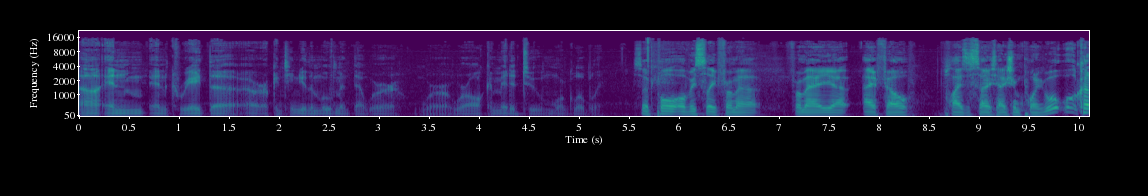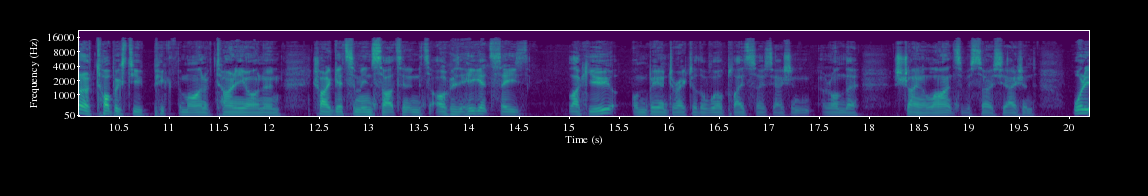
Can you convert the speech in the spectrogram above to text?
uh, and and create the or continue the movement that we're we're, we're all committed to more globally. So, Paul, obviously from a from a uh, AFL Players Association point of view, what, what, kind of topics do you pick the mind of Tony on and try to get some insights? It's because oh, he gets sees like you on being a director of the World Players Association and on the Australian Alliance of Associations. What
